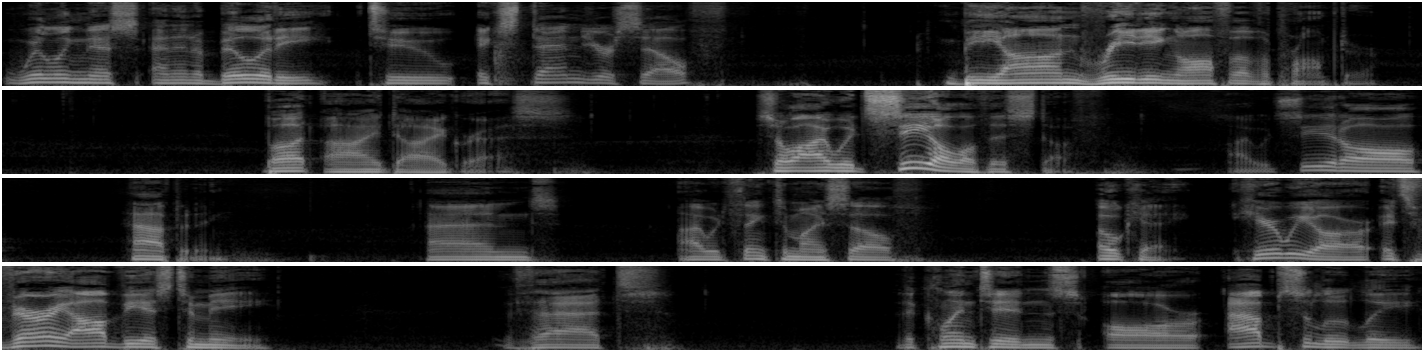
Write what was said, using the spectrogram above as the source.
willingness and an ability to extend yourself beyond reading off of a prompter. But I digress. So I would see all of this stuff. I would see it all happening. And I would think to myself, okay, here we are. It's very obvious to me that the Clintons are absolutely,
